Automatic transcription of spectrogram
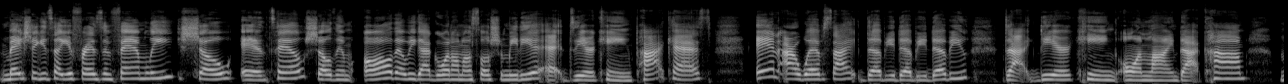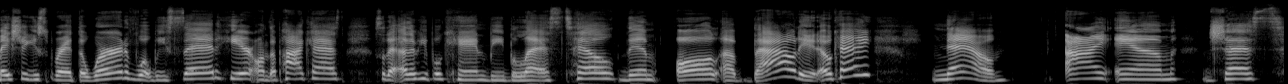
Make sure you tell your friends and family, show and tell, show them all that we got going on on social media at Dear King Podcast and our website, www.dearkingonline.com. Make sure you spread the word of what we said here on the podcast so that other people can be blessed. Tell them all about it, okay? Now, I am just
